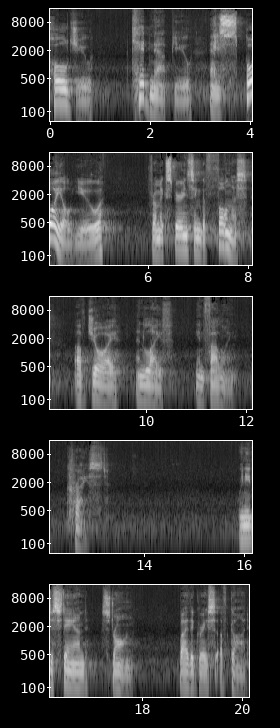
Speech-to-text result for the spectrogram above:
hold you, kidnap you, and spoil you from experiencing the fullness of joy and life in following Christ. We need to stand strong by the grace of God.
